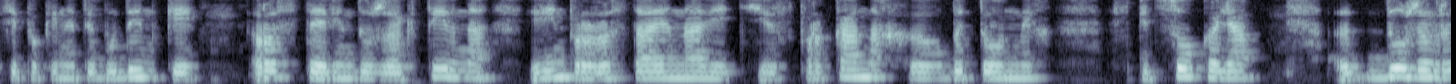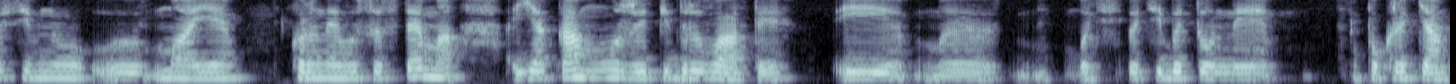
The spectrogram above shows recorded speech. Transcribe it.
ці покинуті будинки, росте він дуже активно, він проростає навіть в парканах бетонних, з-під цоколя. Е, Дуже агресивну е, має кореневу систему, яка може підривати і е, оці, оці бетонні покриття,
